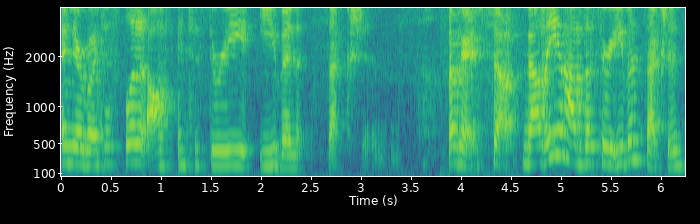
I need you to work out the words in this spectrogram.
and you're going to split it off into three even sections. Okay, so now that you have the three even sections,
